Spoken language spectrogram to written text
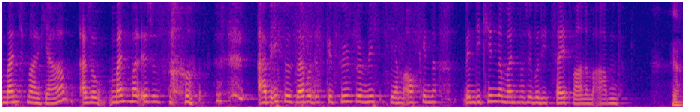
manchmal ja. Also manchmal ist es so, habe ich so selber das Gefühl für mich, Sie haben auch Kinder, wenn die Kinder manchmal so über die Zeit waren am Abend. Ja.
